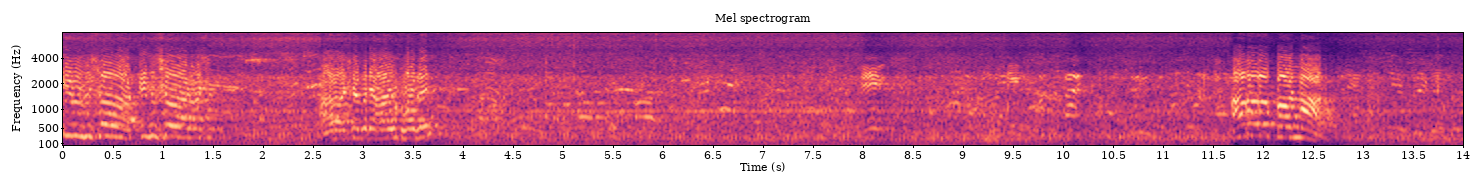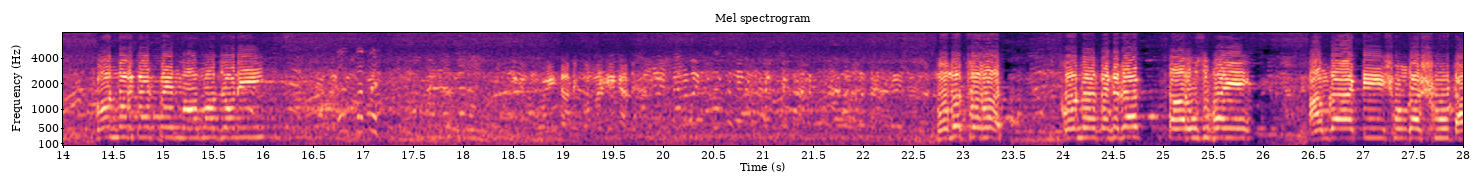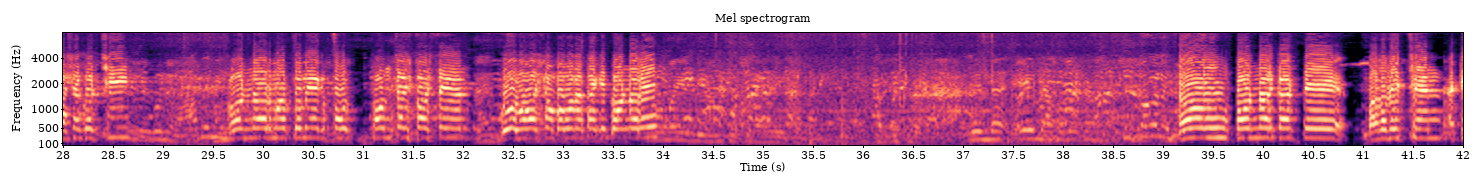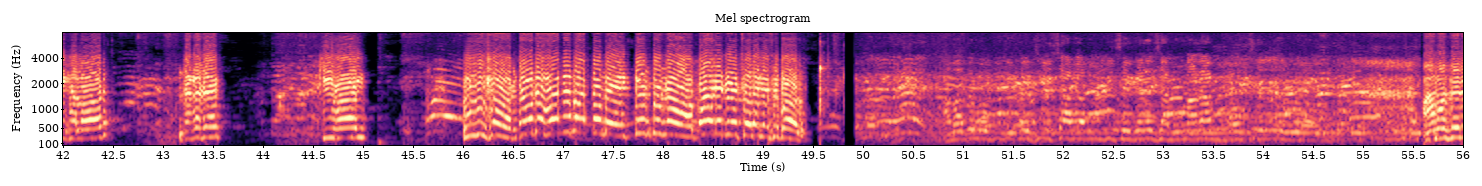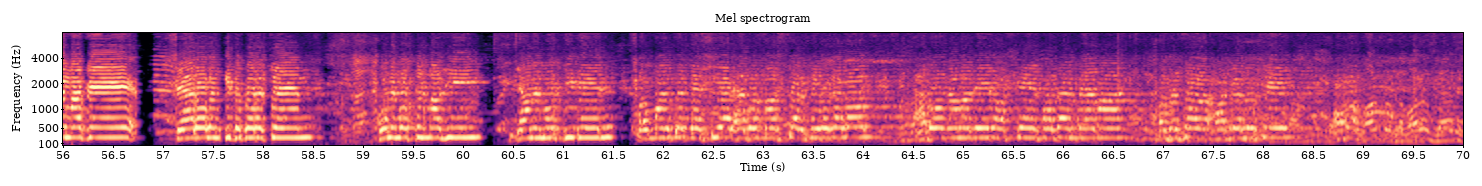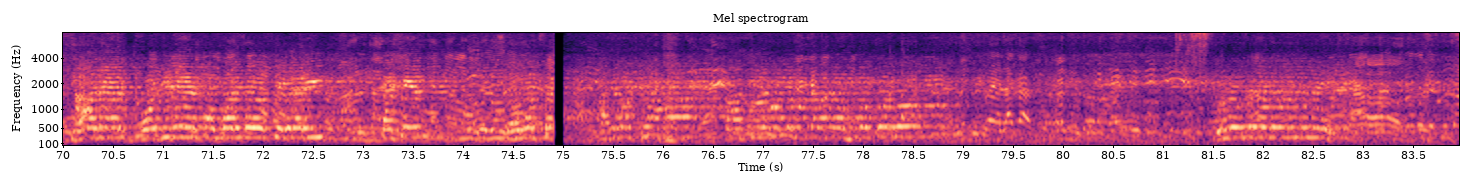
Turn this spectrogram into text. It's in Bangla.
শট তিনশো আশা আর আশা করি আউট হবে। আবারও কর্নার। কর্নার কাটবেন মোহাম্মদ জনি। মোহাম্মদ ফরহাদ কর্নার দেখা যাক। তার ভাই আমরা একটি সুন্দর শুট আশা করছি। কর্নার মাধ্যমে পঞ্চাশ পার্সেন্ট গোল হওয়ার সম্ভাবনা থাকে কর্নারে বল কর্নার কাটতে বাধা দিচ্ছেন একটি খেলোয়াড়। দেখা যাক কি হয়। মাধ্যমে, কিন্তু না, বাইরে দিয়ে চলে গেছে বল। আমাদের হিসাবে সেখানে ওনারা আমাদের মাঝে শেয়ার অলঙ্কিত করেছেন কলিমুদ্দিন মাঝি, জামে মসজিদের সম্মানিত ক্যাশিয়ার এবং মাস্টার ফিরোজ আলম এবং আমাদের আজকের প্রধান মেহমান, প্রফেসর আজহার হোসেন আমাদের মসজিদের সম্মানিত সেক্রেটারি কাশিম আমরা করব।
